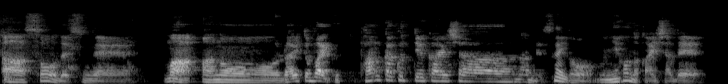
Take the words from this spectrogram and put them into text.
ああ、そうですね。まあ、あのライトバイク、パンカクっていう会社なんですけど、日本の会社で、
